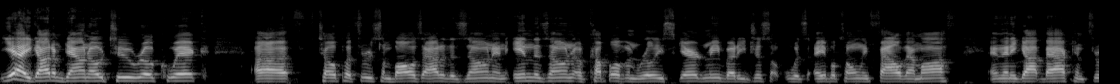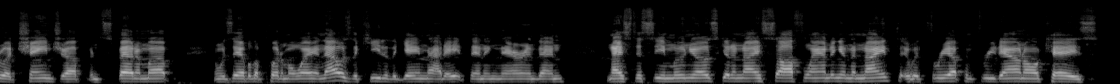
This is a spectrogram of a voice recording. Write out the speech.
Yeah, he got him down 0-2 real quick. Uh, Topa threw some balls out of the zone and in the zone. A couple of them really scared me, but he just was able to only foul them off. And then he got back and threw a changeup and sped him up and was able to put him away. And that was the key to the game that eighth inning there. And then Nice to see Munoz get a nice soft landing in the ninth It was three up and three down, all Ks.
